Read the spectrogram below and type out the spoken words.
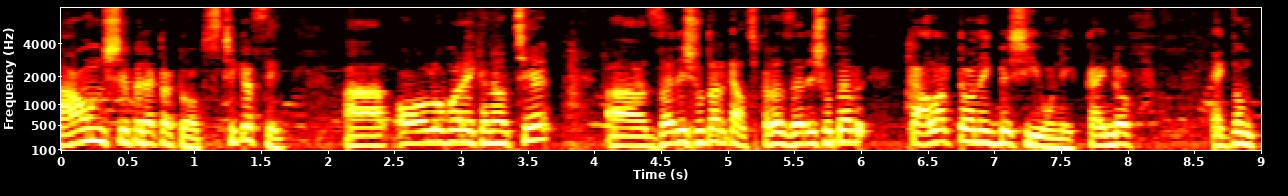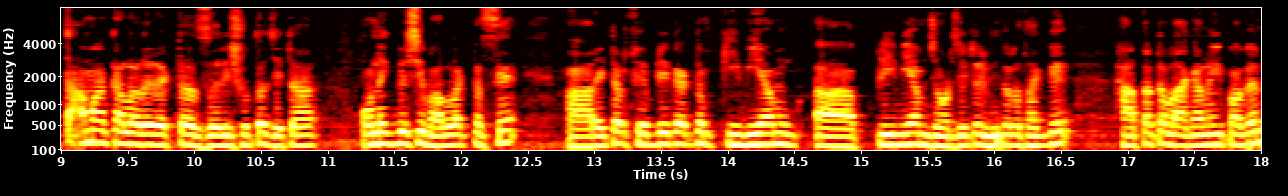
রাউন্ড শেপের একটা টপস ঠিক আছে? আর অল ওভার এখানে হচ্ছে জারি সুতার কাজ করা। জারি সুতার কালারটা অনেক বেশি ইউনিক কাইন্ড অফ একদম তামা কালারের একটা জারি সুতা যেটা অনেক বেশি ভালো লাগতেছে। আর এটার ফেব্রিক একদম প্রিমিয়াম প্রিমিয়াম জর্জেটের ভিতরে থাকবে। হাতাটা লাগানোই পাবেন।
